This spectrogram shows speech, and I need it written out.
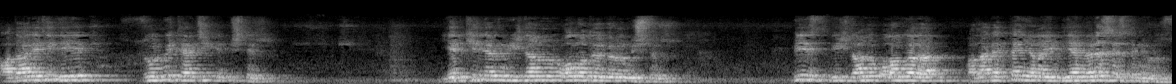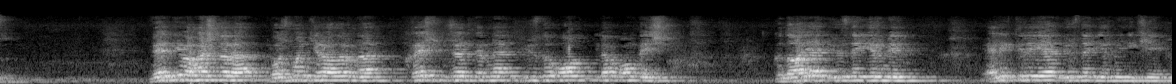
Adaleti değil, zulmü tercih etmiştir. Yetkililerin vicdanının olmadığı görülmüştür. Biz vicdanı olanlara, adaletten yanayım diyenlere sesleniyoruz. Vergi ve harçlara, lojman kiralarına, kreş ücretlerine yüzde on ile on beş, gıdaya yüzde yirmi, elektriğe yüzde yirmi iki,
